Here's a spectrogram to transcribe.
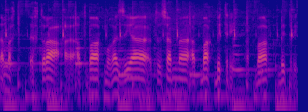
تم اختراع أطباق مغذية تسمى أطباق بتري. أطباق بتري.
